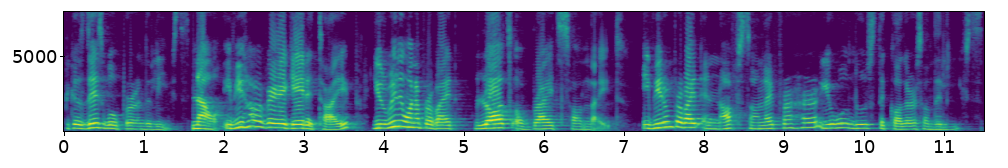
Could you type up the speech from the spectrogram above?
because this will burn the leaves. Now, if you have a variegated type, you really want to provide lots of bright sunlight. If you don't provide enough sunlight for her, you will lose the colors on the leaves.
